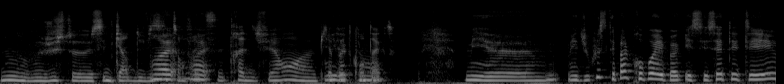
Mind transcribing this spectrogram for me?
Nous, on veut juste. euh, c'est une carte de visite Ouais, en fait. ouais. C'est très différent. puis il n'y a pas de contact. mais euh, mais du coup c'était pas le propos à l'époque et c'est cet été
